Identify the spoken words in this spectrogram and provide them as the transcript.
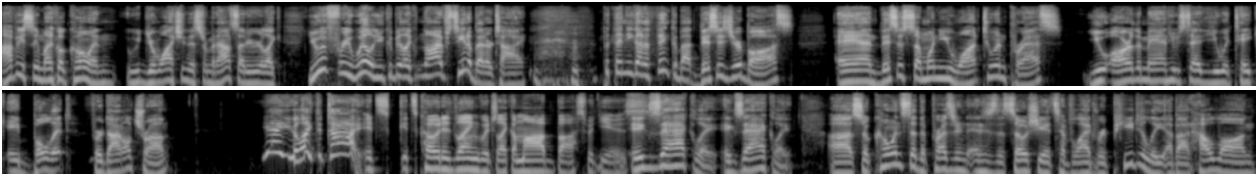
obviously Michael Cohen, you're watching this from an outsider, you're like, you have free will. You could be like, no, I've seen a better tie, but then you got to think about this is your boss, and this is someone you want to impress. You are the man who said you would take a bullet for Donald Trump. Yeah, you like the tie. It's it's coded language like a mob boss would use. Exactly, exactly. Uh, so Cohen said the president and his associates have lied repeatedly about how long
